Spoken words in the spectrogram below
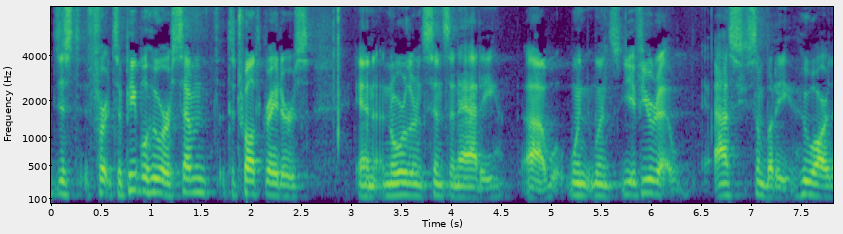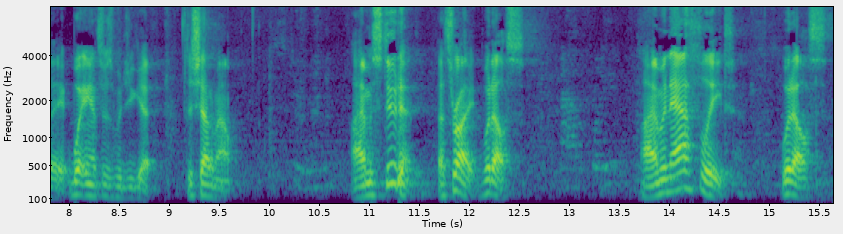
just for to people who are 7th to 12th graders in northern Cincinnati, uh, when when if you were to ask somebody who are they, what answers would you get? Just shout them out. I'm a student. That's right. What else? Athlete. I'm an athlete. What else?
